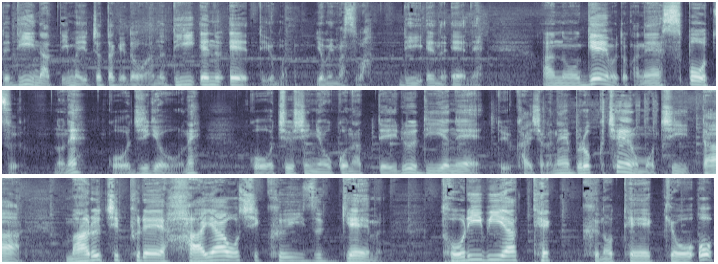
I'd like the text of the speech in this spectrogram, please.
で D なって今言っちゃったけどあの DNA って読む読みますわ。DNA ね。あのゲームとかねスポーツのねこう事業をねこう中心に行っている DNA という会社がねブロックチェーンを用いたマルチプレイ早押しクイズゲーム。トリビアテックの提供を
